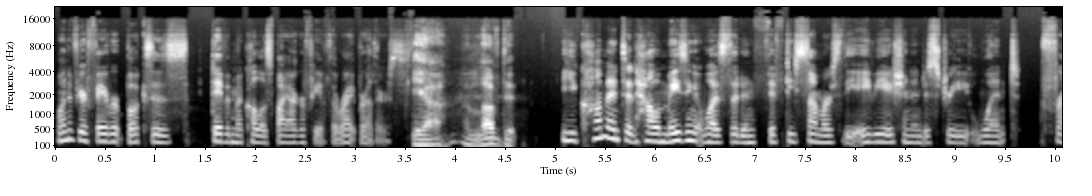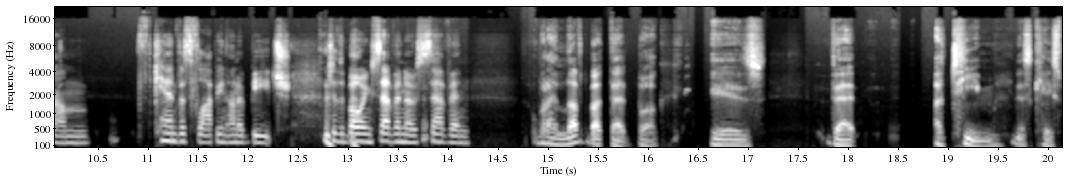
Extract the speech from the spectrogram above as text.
One of your favorite books is David McCullough's biography of the Wright brothers. Yeah, I loved it. You commented how amazing it was that in 50 summers, the aviation industry went from canvas flapping on a beach to the Boeing 707. What I loved about that book is that a team, in this case,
